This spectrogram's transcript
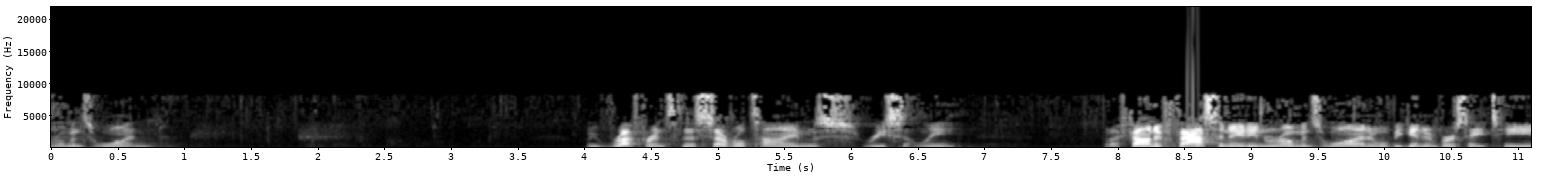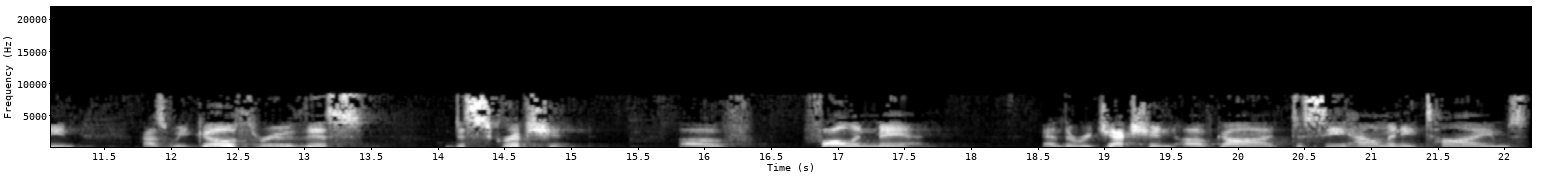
Romans 1. We've referenced this several times recently, but I found it fascinating in Romans 1, and we'll begin in verse 18, as we go through this description of fallen man and the rejection of God to see how many times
